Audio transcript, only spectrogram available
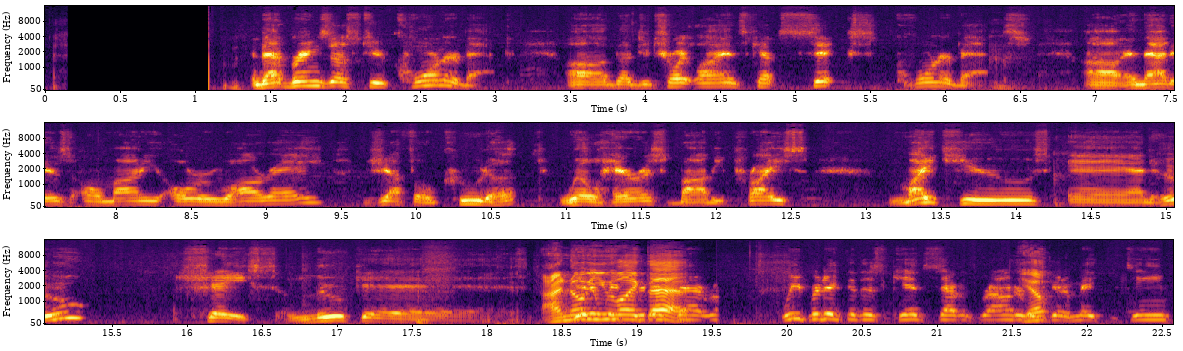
And that brings us to cornerback. Uh, the Detroit Lions kept six cornerbacks, uh, and that is Amani Oruwariye, Jeff Okudah, Will Harris, Bobby Price, Mike Hughes, and who? Chase Lucas. I know Didn't you like that. Ron? We predicted this kid, seventh rounder, Yep. was going to make the team.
